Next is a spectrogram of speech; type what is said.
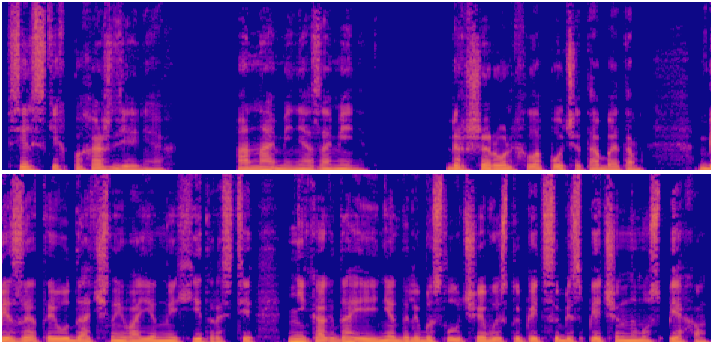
в сельских похождениях. Она меня заменит. Бершероль хлопочет об этом. Без этой удачной военной хитрости никогда ей не дали бы случая выступить с обеспеченным успехом.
